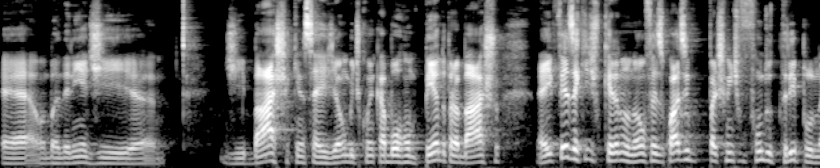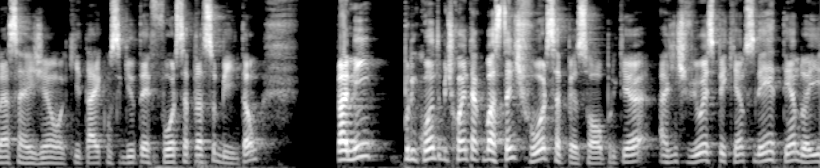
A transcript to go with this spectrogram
é, uma bandeirinha de, de baixa aqui nessa região, o Bitcoin acabou rompendo para baixo, né, e fez aqui, querendo ou não, fez quase praticamente um fundo triplo nessa região aqui, tá? E conseguiu ter força para subir. Então, para mim, por enquanto o Bitcoin está com bastante força, pessoal, porque a gente viu o SP500 derretendo aí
